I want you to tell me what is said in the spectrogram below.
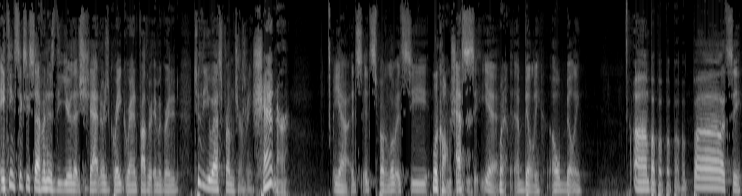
1867 is the year that Shatner's great grandfather immigrated to the U.S. from Germany. Shatner? Yeah, it's it's spelled a little. It's C We'll call him Shatner. S. Yeah, Whatever. Uh, Billy, old Billy. Um, bu- bu- bu- bu- bu- bu- let's see.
